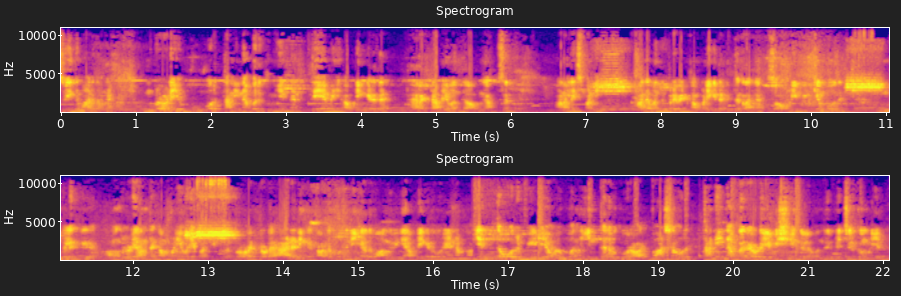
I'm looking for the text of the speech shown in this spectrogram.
ஸோ இது மாதிரி தாங்க உங்களுடைய ஒவ்வொரு தனி நபருக்கும் என்ன தேவை அப்படிங்கிறத டைரக்டாவே வந்து அவங்க அக்செப்ட் அனலைஸ் பண்ணி அதை வந்து பிரைவேட் கம்பெனி கிட்ட வித்துடுறாங்க. ஸோ அப்படி விற்கும் போது உங்களுக்கு அவங்களுடைய அந்த கம்பெனியோடைய பர்டிகுலர் ப்ராடக்டோட ஆடை நீங்கள் காட்டும் போது நீங்கள் அதை வாங்குவீங்க அப்படிங்கிற ஒரு எண்ணம் தான். எந்த ஒரு மீடியாவிலும் வந்து இந்த அளவுக்கு ஒரு அட்வான்ஸாக ஒரு தனி நபருடைய விஷயங்களை வந்து வச்சிருக்க முடியாது.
